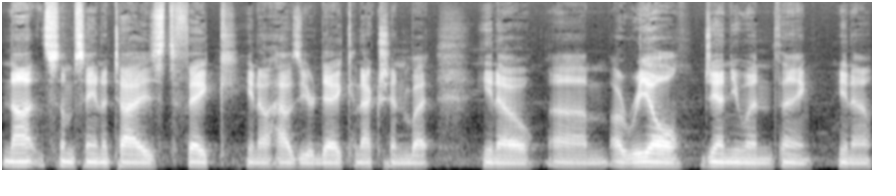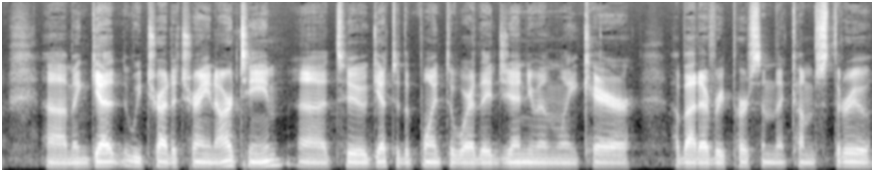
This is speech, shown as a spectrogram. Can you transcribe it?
not some sanitized fake, you know, how's your day connection, but you know, um, a real, genuine thing, you know, um, and get. We try to train our team uh, to get to the point to where they genuinely care about every person that comes through,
